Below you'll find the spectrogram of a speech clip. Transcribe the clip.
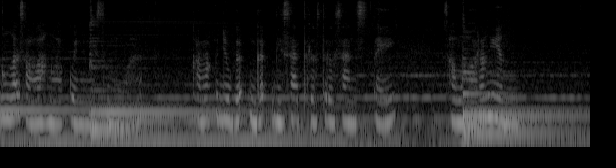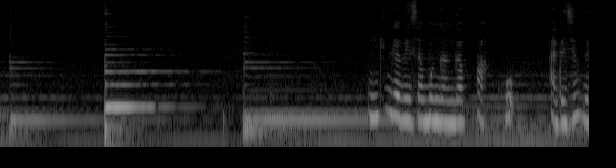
Aku nggak salah ngelakuin ini semua. Karena aku juga nggak bisa terus-terusan stay sama orang yang bisa menganggap aku ada juga.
